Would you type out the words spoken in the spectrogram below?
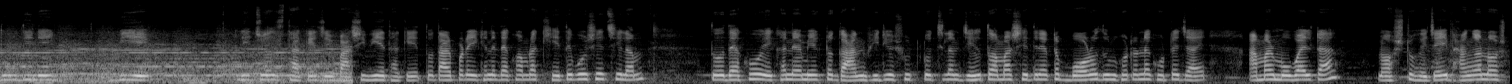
দুদিনেই বিয়ে রিচুয়ালস থাকে, যে বাসি বিয়ে থাকে। তো তারপরে এখানে দেখো আমরা খেতে বসেছিলাম। তো দেখো এখানে আমি একটা গান ভিডিও শ্যুট করছিলাম। যেহেতু আমার সেদিন একটা বড় দুর্ঘটনা ঘটে যায়, আমার মোবাইলটা নষ্ট হয়ে যায়। এই ভাঙা নষ্ট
